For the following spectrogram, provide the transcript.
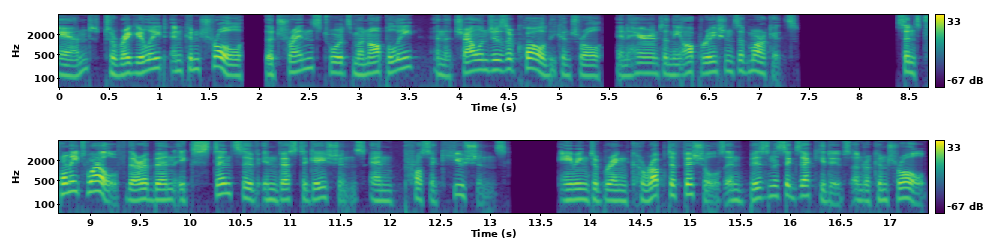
and to regulate and control the trends towards monopoly, and the challenges of quality control inherent in the operations of markets. Since 2012, there have been extensive investigations and prosecutions aiming to bring corrupt officials and business executives under control.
